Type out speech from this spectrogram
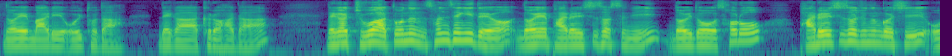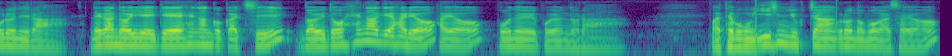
너의 말이 옳도다 내가 그러하다 내가 주와 또는 선생이 되어 너의 발을 씻었으니 너희도 서로 발을 씻어주는 것이 옳으니라. 내가 너희에게 행한 것 같이 너희도 행하게 하려 하여 본을 보였노라. 마태복음 26장으로 넘어가서요.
